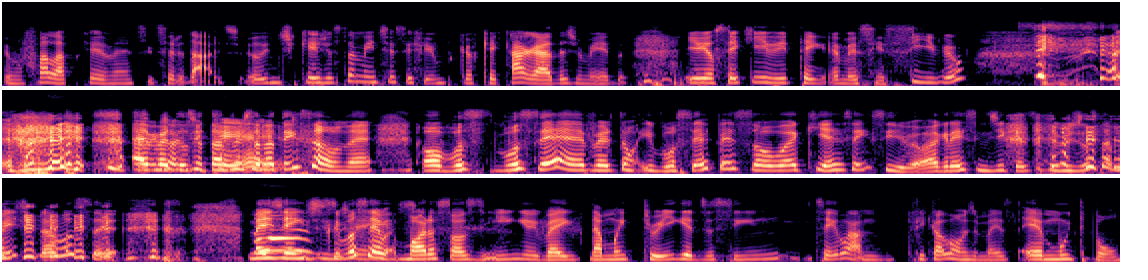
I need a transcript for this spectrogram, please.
Eu vou falar porque, né, sinceridade. Eu indiquei justamente esse filme porque eu fiquei cagada de medo. e eu sei que ele tem, é meio sensível. Então, eu Everton, você tá prestando atenção, né? Ó, você, Everton, e você, pessoa que é sensível. A Grace indica esse filme justamente pra você. Mas, gente, se Lógico, você gente. mora sozinho e vai dar muito triggered, assim, sei lá, fica longe, mas é muito bom.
